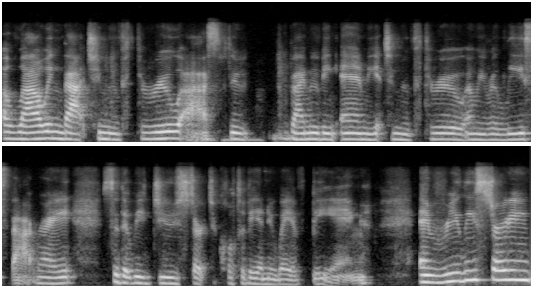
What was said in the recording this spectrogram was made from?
allowing that to move through us through by moving in we get to move through and we release that right? So that we do start to cultivate a new way of being and really starting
